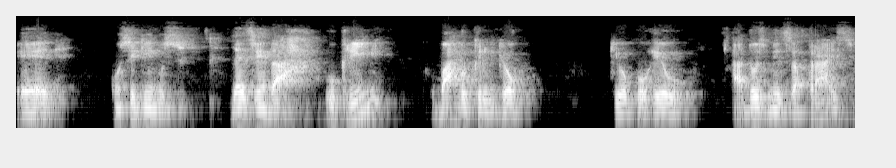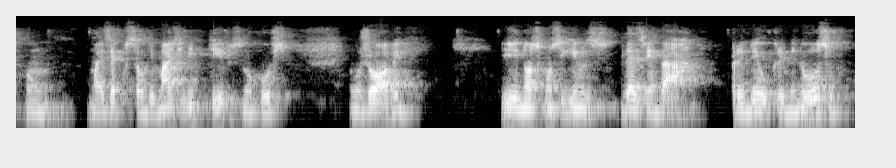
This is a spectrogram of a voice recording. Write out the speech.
é, conseguimos desvendar o crime, o barro crime que, que ocorreu há dois meses atrás, com uma execução de mais de 20 tiros no rosto de um jovem, e nós conseguimos desvendar, prender o criminoso,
